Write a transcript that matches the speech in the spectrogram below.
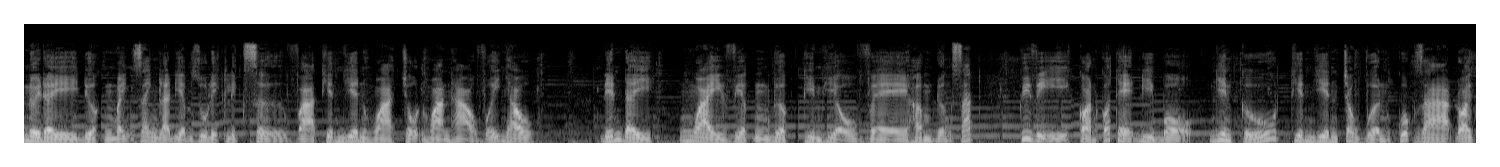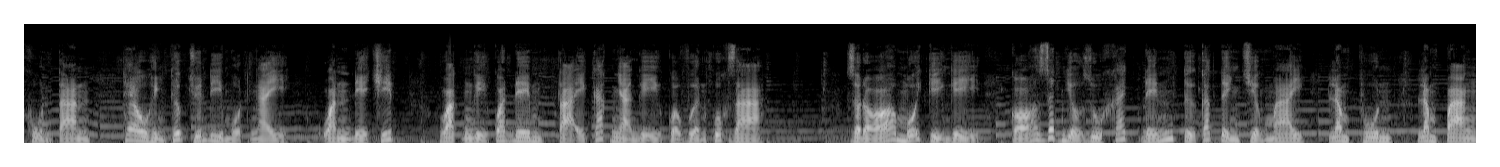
Nơi đây được mệnh danh là điểm du lịch lịch sử và thiên nhiên hòa trộn hoàn hảo với nhau. Đến đây, ngoài việc được tìm hiểu về hầm đường sắt, quý vị còn có thể đi bộ, nghiên cứu thiên nhiên trong vườn quốc gia Đoi Khủn Tan theo hình thức chuyến đi một ngày, one day trip, hoặc nghỉ qua đêm tại các nhà nghỉ của vườn quốc gia. Do đó, mỗi kỳ nghỉ có rất nhiều du khách đến từ các tỉnh Chiang Mai, Lampun, Lampang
